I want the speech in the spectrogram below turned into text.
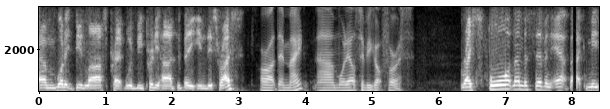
um, what it did last prep, would be pretty hard to beat in this race. All right then, mate. Um, what else have you got for us? Race four, number seven, Outback Miss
